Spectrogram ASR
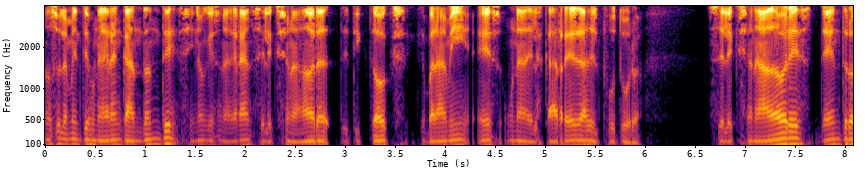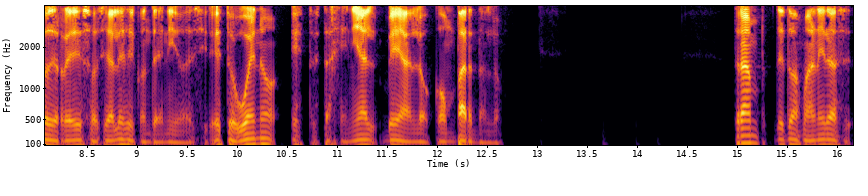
no solamente es una gran cantante, sino que es una gran seleccionadora de TikToks, que para mí es una de las carreras del futuro. Seleccionadores dentro de redes sociales de contenido. Es decir, esto es bueno, esto está genial, véanlo, compártanlo. Trump, de todas maneras,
